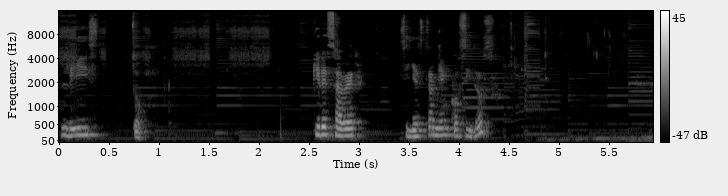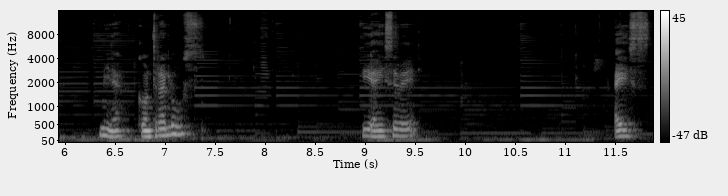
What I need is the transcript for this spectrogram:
Listo. ¿Quieres saber si ya están bien cocidos? Mira, contraluz. Y ahí se ve. Ahí es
